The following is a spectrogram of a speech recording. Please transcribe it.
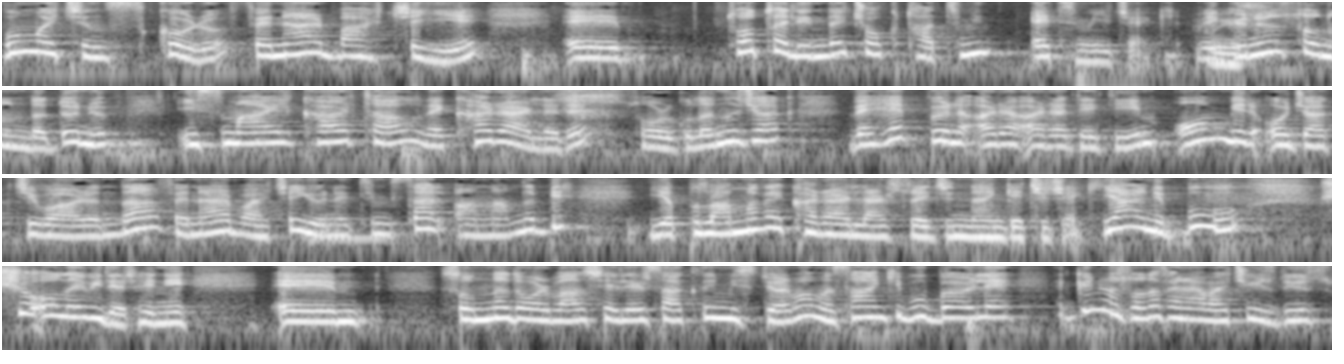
bu maçın skoru Fenerbahçe'yi e, totalinde çok tatmin etmeyecek. Ve Buyur. günün sonunda dönüp İsmail Kartal ve kararları sorgulanacak ve hep böyle ara ara dediğim 11 Ocak civarında Fenerbahçe yönetimsel anlamda bir yapılanma ve kararlar sürecinden geçecek. Yani bu şu olabilir hani e, sonuna doğru bazı şeyleri saklayayım istiyorum ama sanki bu böyle günün sonunda Fenerbahçe yüzde yüz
